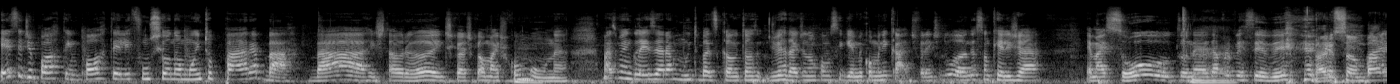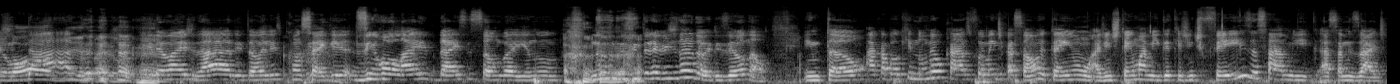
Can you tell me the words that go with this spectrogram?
Esse de porta em porta, ele funciona muito para bar. Bar, restaurante, que eu acho que é o mais comum, né? Mas o meu inglês era muito basicão, então de verdade eu não conseguia me comunicar. Diferente do Anderson, que ele já é mais solto, né? Dá pra perceber. Aí o somebody Mais love. dado. Ele é mais dado, então ele consegue desenrolar e dar esse samba aí no, no- nos entrevistadores. Eu não. Então, acabou que no meu caso foi uma indicação. Eu tenho, a gente tem uma amiga que a gente fez essa, essa amizade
